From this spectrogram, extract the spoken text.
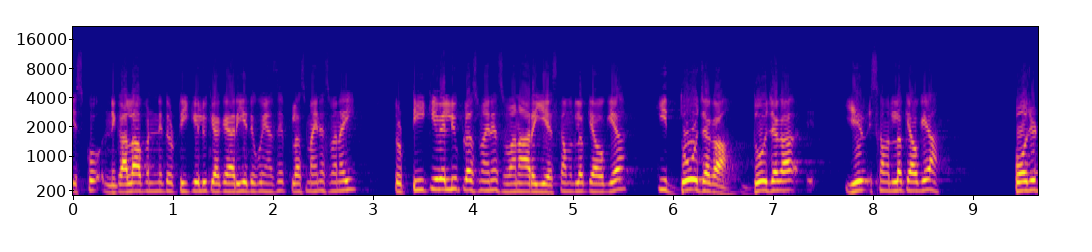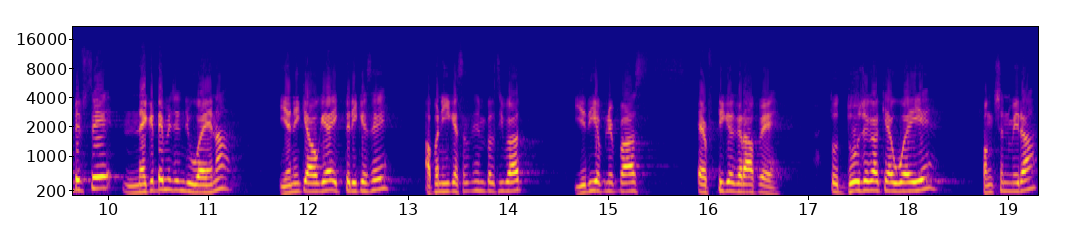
इसको निकाला अपन। ने तो टी की वैल्यू क्या क्या आ रही है? देखो यहाँ से प्लस माइनस वन आई। तो टी की वैल्यू प्लस माइनस वन आ रही है। इसका मतलब क्या हो गया कि दो जगह दो जगह ये इसका मतलब क्या हो गया? पॉजिटिव से नेगेटिव में चेंज हुआ है ना? यानी क्या हो गया एक तरीके से? अपन ये कह सकते सिंपल सी बात, यदि अपने पास एफटी का ग्राफ है तो दो जगह क्या हुआ है ये? फ़ंक्शन मेरा,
